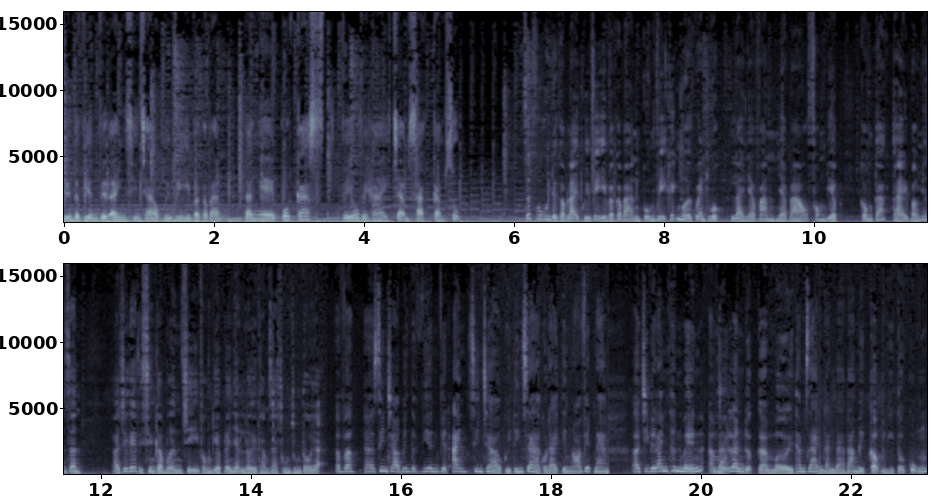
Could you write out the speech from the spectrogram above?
Biên tập viên Việt Anh xin chào quý vị và các bạn đang nghe podcast VOV2 Chạm sạc cảm xúc. Rất vui được gặp lại quý vị và các bạn cùng vị khách mời quen thuộc là nhà văn, nhà báo Phong Điệp công tác tại báo Nhân dân. À, trước hết thì xin cảm ơn chị Phong Điệp đã nhận lời tham gia cùng chúng tôi ạ. À, vâng, à, xin chào biên tập viên Việt Anh, xin chào quý thính giả của Đài Tiếng Nói Việt Nam. À, chị Việt Anh thân mến, à, dạ. mỗi lần được à, mời tham gia đàn bà 30 cộng thì tôi cũng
